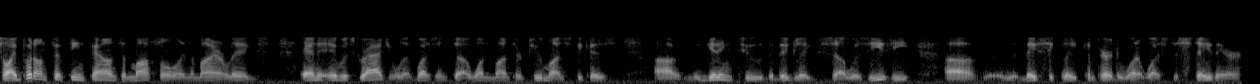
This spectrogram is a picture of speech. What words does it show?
So I put on 15 pounds of muscle in the minor leagues, and it was gradual. It wasn't uh, one month or two months because uh, getting to the big leagues uh, was easy, uh, basically compared to what it was to stay there.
